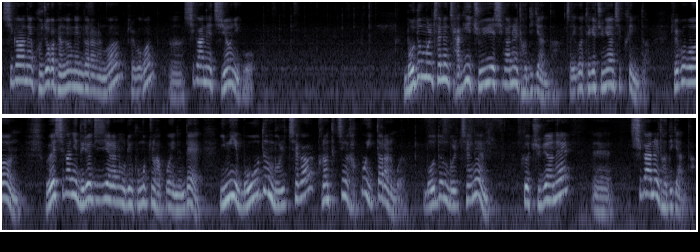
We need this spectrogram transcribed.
시간의 구조가 변경된다는 건 결국은 어, 시간의 지연이고 모든 물체는 자기 주위의 시간을 더디게 한다. 자, 이거 되게 중요한 체크입니다. 결국은 왜 시간이 느려지지라는 우린 궁금증을 갖고 있는데 이미 모든 물체가 그런 특징을 갖고 있다라는 거예요. 모든 물체는 그 주변에 에, 시간을 더디게 한다.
